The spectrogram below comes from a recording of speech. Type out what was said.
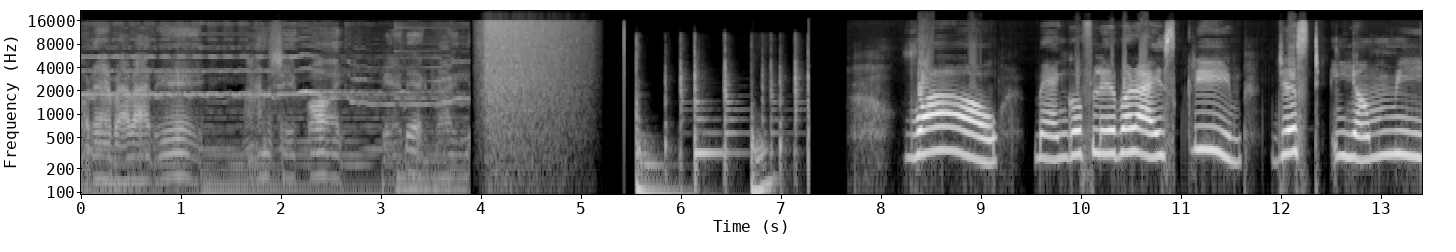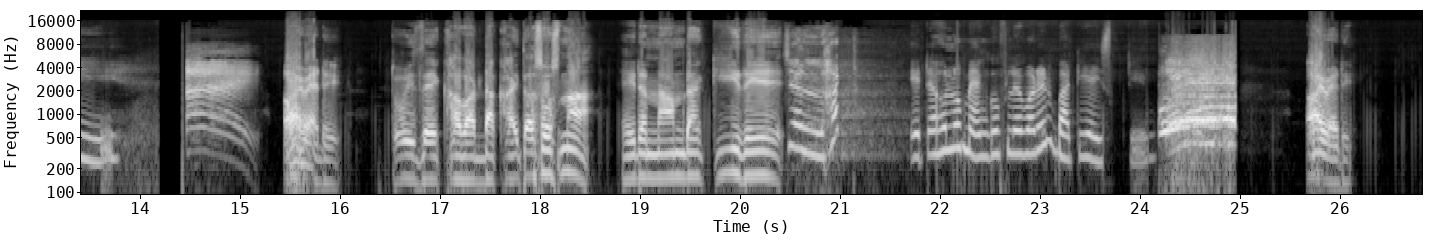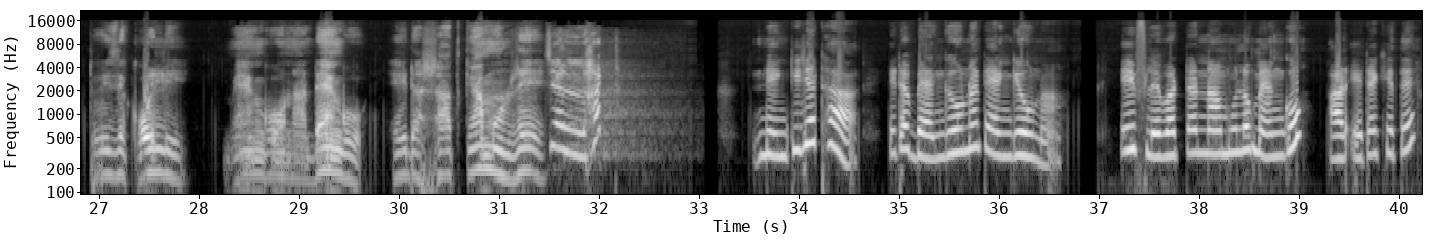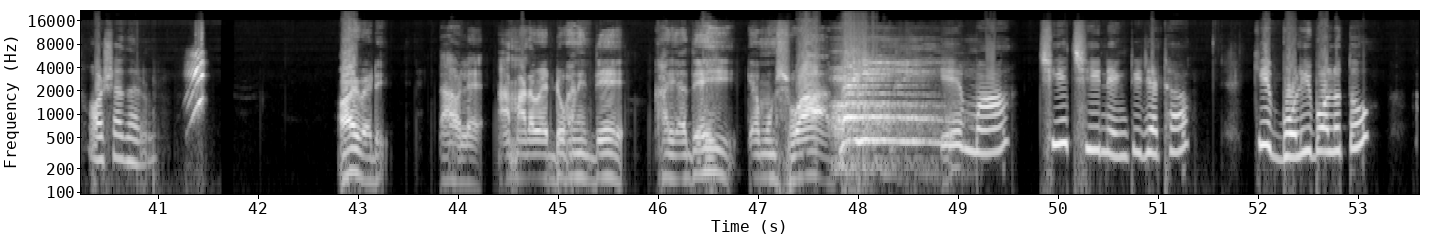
ওরে বাবা রে মানুষে কয় পেটে খাইলে Wow, mango flavor ice cream. Just yummy. ওই তুই যে খাবারটা খাইতাছস না এইটার নামটা কি রে এটা হলো ম্যাঙ্গো ফ্লেভারের বাটি আইসক্রিম। বেটি তুই যে কইলি ম্যাঙ্গো না ড্যাঙ্গো এইটার স্বাদ কেমন রে? নেংটি জেঠা এটা ব্যাঙ্গেও না ট্যাঙ্গেও না। এই ফ্লেভারটার নাম হলো ম্যাঙ্গো আর এটা খেতে অসাধারণ। ওই বেটি তাহলে আমারও একটুখানি দে খাইয়া দেহি কেমন স্বাদ। এ মা ছি ছি নেংটি জেঠা কি বলি বলো তো?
